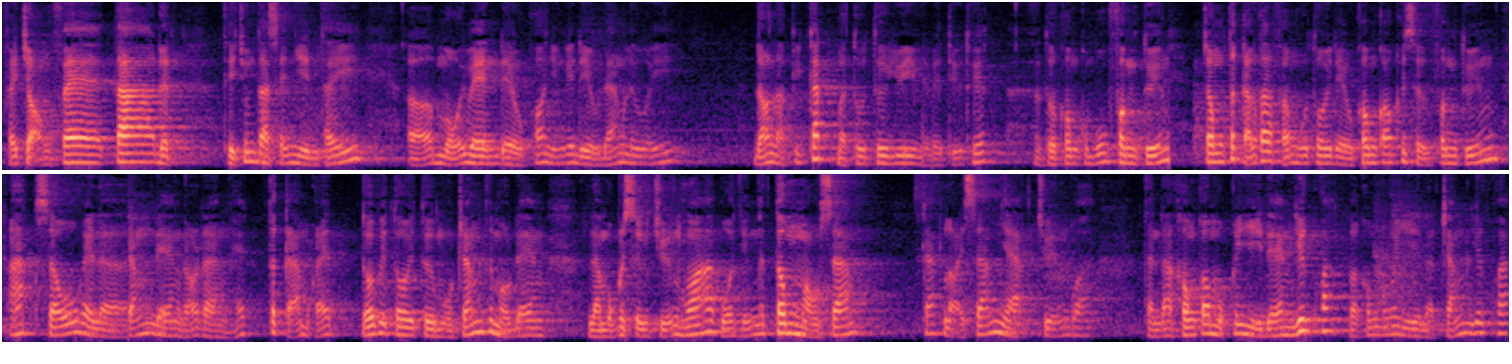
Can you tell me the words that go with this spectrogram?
phải chọn phe ta địch thì chúng ta sẽ nhìn thấy ở mỗi bên đều có những cái điều đáng lưu ý. Đó là cái cách mà tôi tư duy về, về tiểu thuyết. Tôi không có muốn phân tuyến trong tất cả các tác phẩm của tôi đều không có cái sự phân tuyến ác xấu hay là trắng đen rõ ràng hết tất cả một cái đối với tôi từ màu trắng tới màu đen là một cái sự chuyển hóa của những cái tông màu xám các loại xám nhạt chuyển qua thành ra không có một cái gì đen dứt khoát và không có cái gì là trắng dứt khoát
